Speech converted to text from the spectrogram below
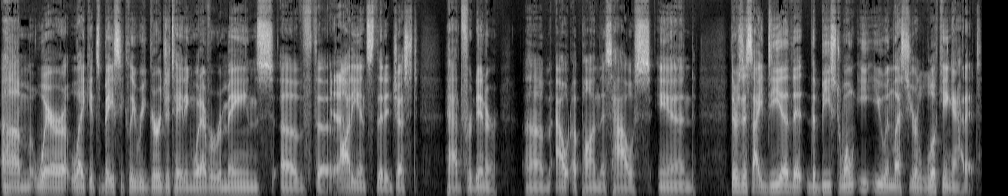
Um, where like it's basically regurgitating whatever remains of the audience that it just had for dinner um, out upon this house. And there's this idea that the beast won't eat you unless you're looking at it.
